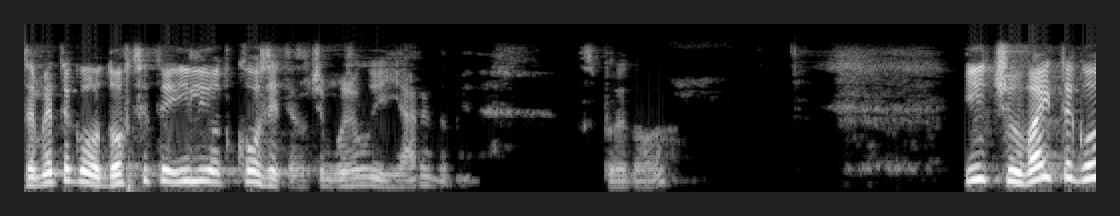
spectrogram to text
земете го од овците или од козите, значи можело и јаре да биде, според ова и чувајте го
